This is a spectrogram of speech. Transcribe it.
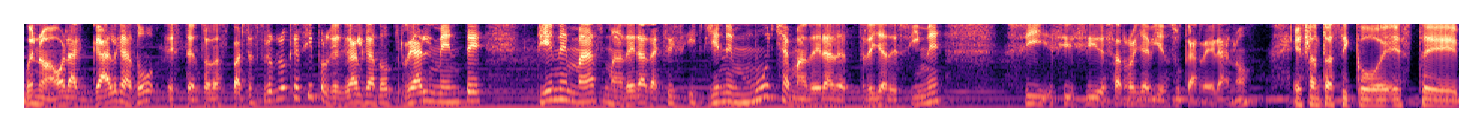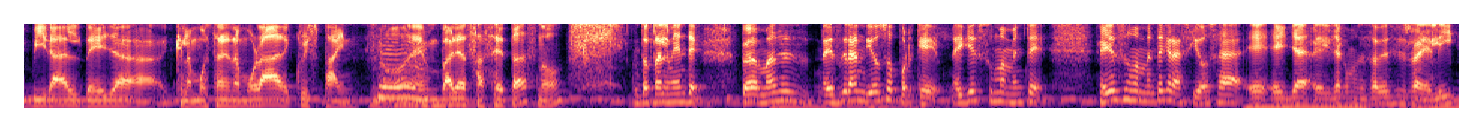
Bueno, ahora Gal Gadot está en todas partes, pero creo que sí, porque Gal Gadot realmente tiene más madera de actriz y tiene mucha madera de estrella de cine si, si, si desarrolla bien su carrera, ¿no? Es fantástico este viral de ella que la muestra enamorada de Chris Pine, ¿no? Mm. En varias facetas, ¿no? Totalmente, pero además es, es grandioso porque ella es sumamente, ella es sumamente graciosa, eh, ella, ella como se sabe es israelí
